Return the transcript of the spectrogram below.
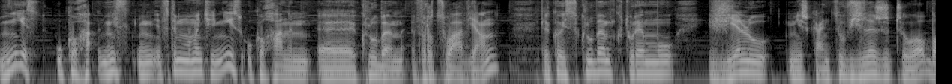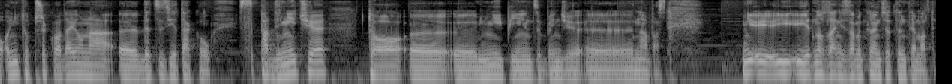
nie jest, ukocha, nie, w tym momencie nie jest ukochanym e, klubem wrocławian, tylko jest klubem, któremu wielu mieszkańców źle życzyło, bo oni to przekładają na e, decyzję taką. Spadniecie, to e, e, mniej pieniędzy będzie e, na was. Jedno zdanie zamykające ten temat.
